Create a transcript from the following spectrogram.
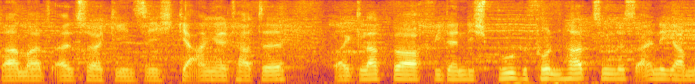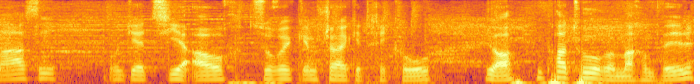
Damals, als Schalke ihn sich geangelt hatte. Bei Gladbach wieder in die Spur gefunden hat, zumindest einigermaßen. Und jetzt hier auch zurück im Schalke-Trikot. Ja, ein paar Tore machen will.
